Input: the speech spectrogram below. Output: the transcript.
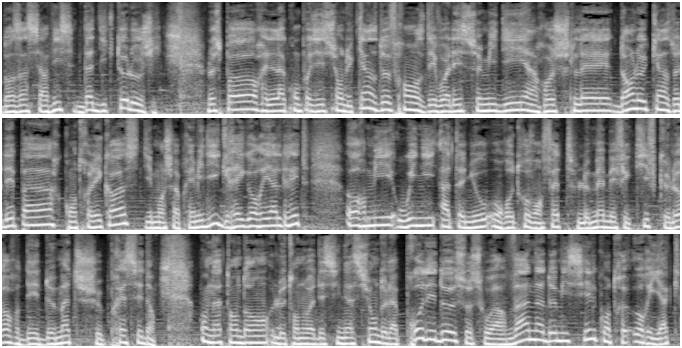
dans un service d'addictologie. Le sport et la composition du 15 de France dévoilée ce midi. Un Rochelet dans le 15 de départ contre l'Écosse dimanche après-midi. Grégory Aldrit, hormis Winnie Atagno, on retrouve en fait le même effectif que lors des deux matchs précédents. En attendant le tournoi destination de la Pro D2 ce soir, Vannes à domicile contre Aurillac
